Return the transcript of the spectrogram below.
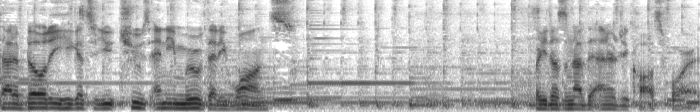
That ability, he gets to choose any move that he wants but he doesn't have the energy cost for it.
